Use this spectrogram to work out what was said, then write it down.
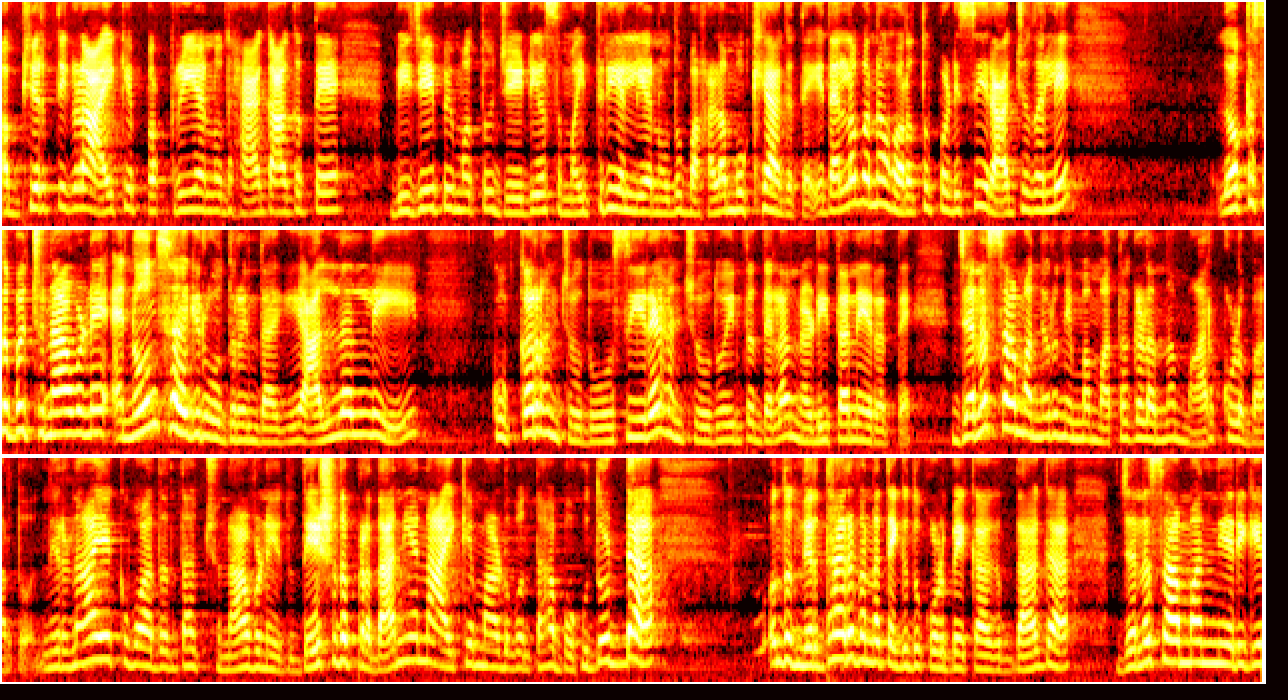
ಅಭ್ಯರ್ಥಿಗಳ ಆಯ್ಕೆ ಪ್ರಕ್ರಿಯೆ ಅನ್ನೋದು ಹೇಗಾಗುತ್ತೆ? ಬಿ ಜೆ ಮತ್ತು ಜೆ ಡಿ ಮೈತ್ರಿಯಲ್ಲಿ ಅನ್ನೋದು ಬಹಳ ಮುಖ್ಯ ಆಗುತ್ತೆ. ಇದೆಲ್ಲವನ್ನು ಹೊರತುಪಡಿಸಿ ರಾಜ್ಯದಲ್ಲಿ ಲೋಕಸಭಾ ಚುನಾವಣೆ ಅನೌನ್ಸ್ ಆಗಿರೋದ್ರಿಂದಾಗಿ ಅಲ್ಲಲ್ಲಿ ಕುಕ್ಕರ್ ಹಂಚೋದು, ಸೀರೆ ಹಂಚೋದು ಇಂಥದ್ದೆಲ್ಲ ನಡೀತಾನೆ ಇರುತ್ತೆ. ಜನಸಾಮಾನ್ಯರು ನಿಮ್ಮ ಮತಗಳನ್ನು ಮಾರ್ಕೊಳ್ಬಾರ್ದು. ನಿರ್ಣಾಯಕವಾದಂತಹ ಚುನಾವಣೆ ಇದು. ದೇಶದ ಪ್ರಧಾನಿಯನ್ನು ಆಯ್ಕೆ ಮಾಡುವಂತಹ ಬಹುದೊಡ್ಡ ಒಂದು ನಿರ್ಧಾರವನ್ನು ತೆಗೆದುಕೊಳ್ಬೇಕಾದಾಗ ಜನಸಾಮಾನ್ಯರಿಗೆ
